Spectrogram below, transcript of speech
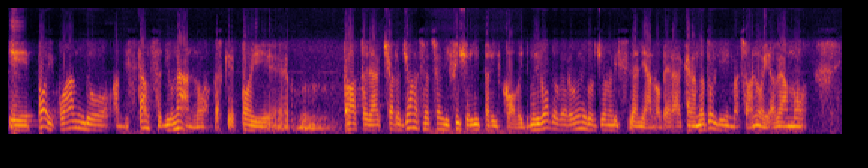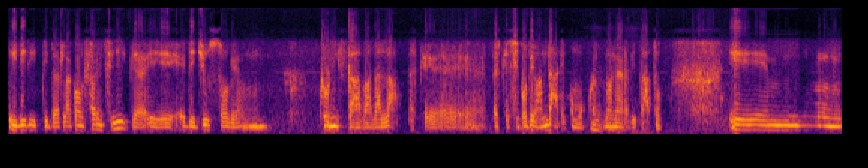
e poi quando a distanza di un anno, perché poi eh, tra l'altro era- c'era già una situazione difficile lì per il Covid, mi ricordo che ero l'unico giornalista italiano che era, che era andato lì, ma insomma noi avevamo i diritti per la Conference League e- ed è giusto che un cronista vada là perché, perché si poteva andare comunque, non era vietato. E, mh,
